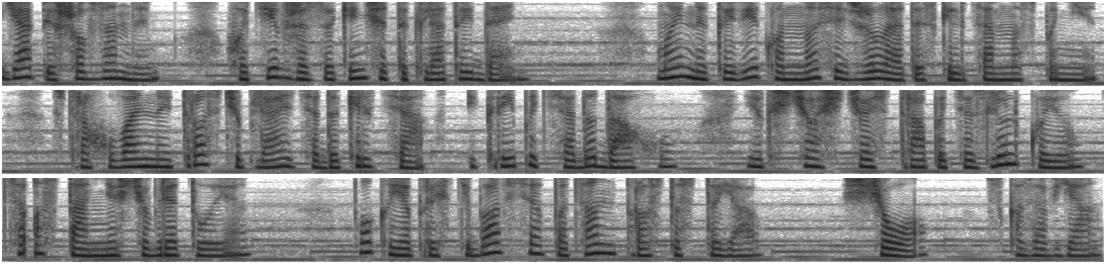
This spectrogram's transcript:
Я пішов за ним, хотів вже закінчити клятий день. Мийники вікон носять жилети з кільцем на спині, страхувальний трос чіпляється до кільця і кріпиться до даху. Якщо щось трапиться з люлькою, це останнє, що врятує. Поки я пристібався, пацан просто стояв. Що? сказав я.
